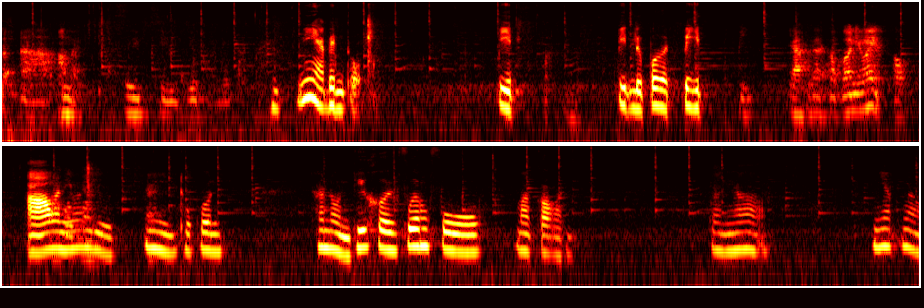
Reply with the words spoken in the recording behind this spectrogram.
ละอ่าอันไหนนี่ไงเป็นโต๊ะปิด ปิดหรือเปิดปิดอยากได้กลับวันนี้ไหมครับ อ๋อวันนี้มันอยู่นี่ทุกคน ถนนที่เคยเฟื่องฟูมาก่อน ตอนนี้ก็เงียบเหงา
